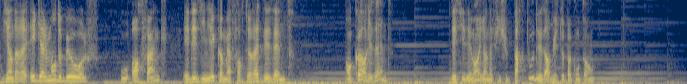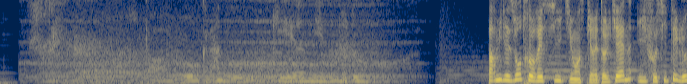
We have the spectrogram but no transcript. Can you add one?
viendrait également de Beowulf, où Orthanc est désigné comme la forteresse des Ents. Encore les Ents? Décidément, il y en a fichu partout des arbustes pas contents. Parmi les autres récits qui ont inspiré Tolkien, il faut citer le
